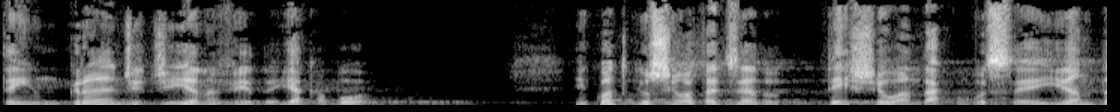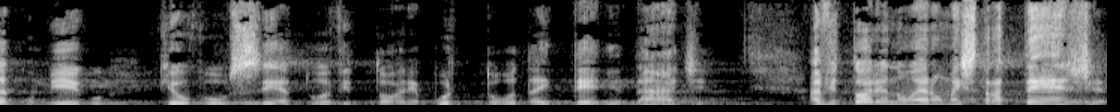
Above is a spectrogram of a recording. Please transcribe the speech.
Tem um grande dia na vida e acabou. Enquanto que o Senhor está dizendo: Deixa eu andar com você e anda comigo, que eu vou ser a tua vitória por toda a eternidade. A vitória não era uma estratégia,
